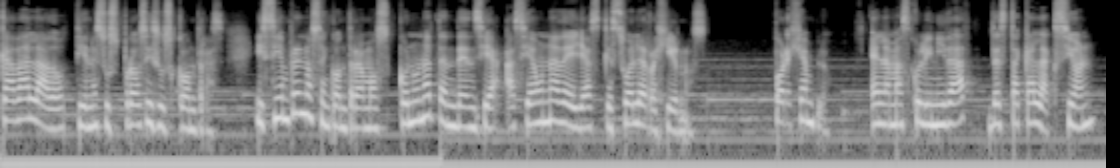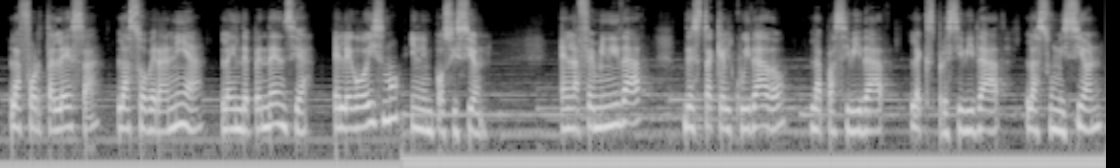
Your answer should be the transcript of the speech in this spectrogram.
cada lado tiene sus pros y sus contras y siempre nos encontramos con una tendencia hacia una de ellas que suele regirnos. Por ejemplo, en la masculinidad destaca la acción, la fortaleza, la soberanía, la independencia, el egoísmo y la imposición. En la feminidad destaca el cuidado, la pasividad, la expresividad, la sumisión,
